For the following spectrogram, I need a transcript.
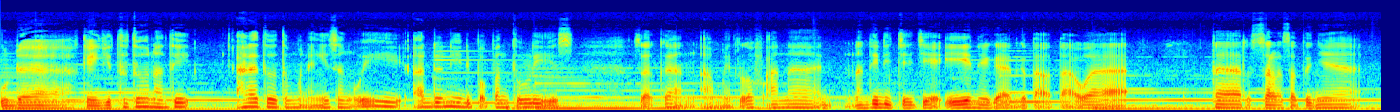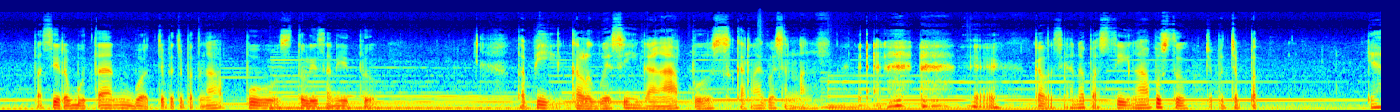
udah kayak gitu tuh nanti ada tuh temen yang iseng wih ada nih di papan tulis. Misalkan Ahmed love Ana nanti dicecein ya kan ketawa-tawa. Ntar salah satunya pasti rebutan buat cepet-cepet ngapus tulisan itu. Tapi kalau gue sih nggak ngapus karena gue seneng. Kalau si Anda pasti ngapus tuh cepet-cepet. Ya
